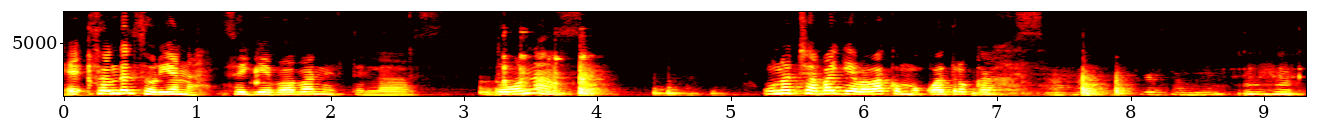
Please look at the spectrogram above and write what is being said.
eh, son del Soriana, se llevaban, este, las donas. Una chava llevaba como cuatro cajas. Ajá, es que también.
